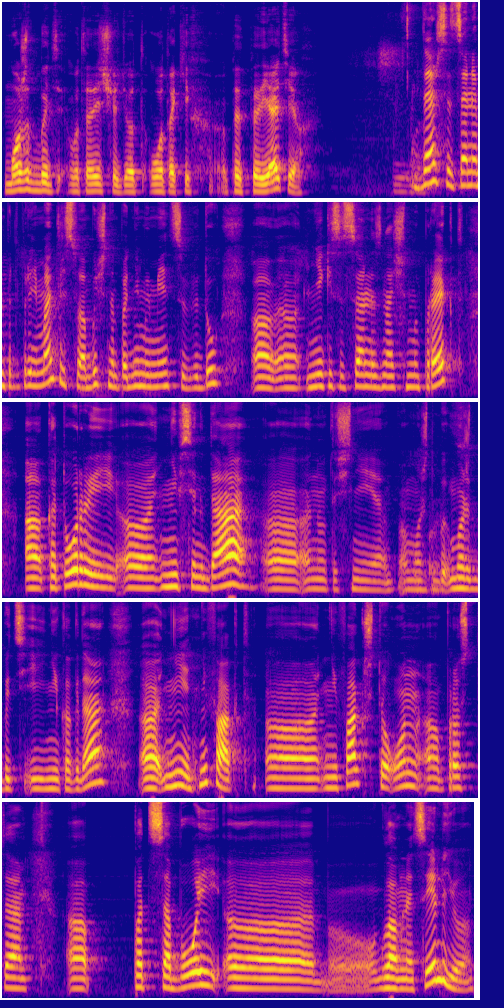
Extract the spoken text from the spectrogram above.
Может быть, вот речь идет о таких предприятиях, Знаешь, социальное предпринимательство, обычно под ним имеется в виду э, э, некий социально значимый проект, э, который э, не всегда, э, ну точнее, может быть, может быть и никогда, э, нет, не факт, э, не факт, что он э, просто э, под собой э, главной целью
